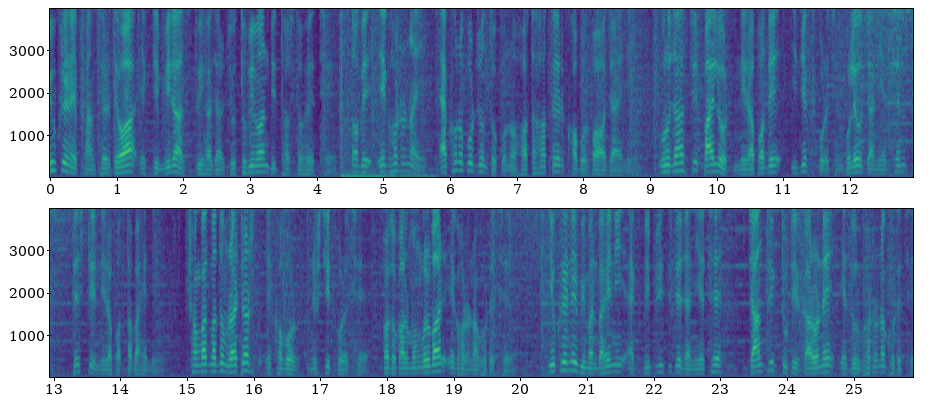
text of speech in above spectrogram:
ইউক্রেনে ফ্রান্সের দেওয়া একটি মিরাজ দুই হাজার যুদ্ধবিমান বিধ্বস্ত হয়েছে। তবে এ ঘটনায় এখনও পর্যন্ত কোনো হতাহতের খবর পাওয়া যায়নি। উড়োজাহাজটির পাইলট নিরাপদে ইজেক্ট করেছেন বলেও জানিয়েছেন দেশটির নিরাপত্তা বাহিনী। সংবাদ মাধ্যম রয়টার্স এ খবর নিশ্চিত করেছে। গতকাল মঙ্গলবার এ ঘটনা ঘটেছে। ইউক্রেনের বিমান বাহিনী এক বিবৃতিতে জানিয়েছে যান্ত্রিক ত্রুটির কারণে এ দুর্ঘটনা ঘটেছে।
